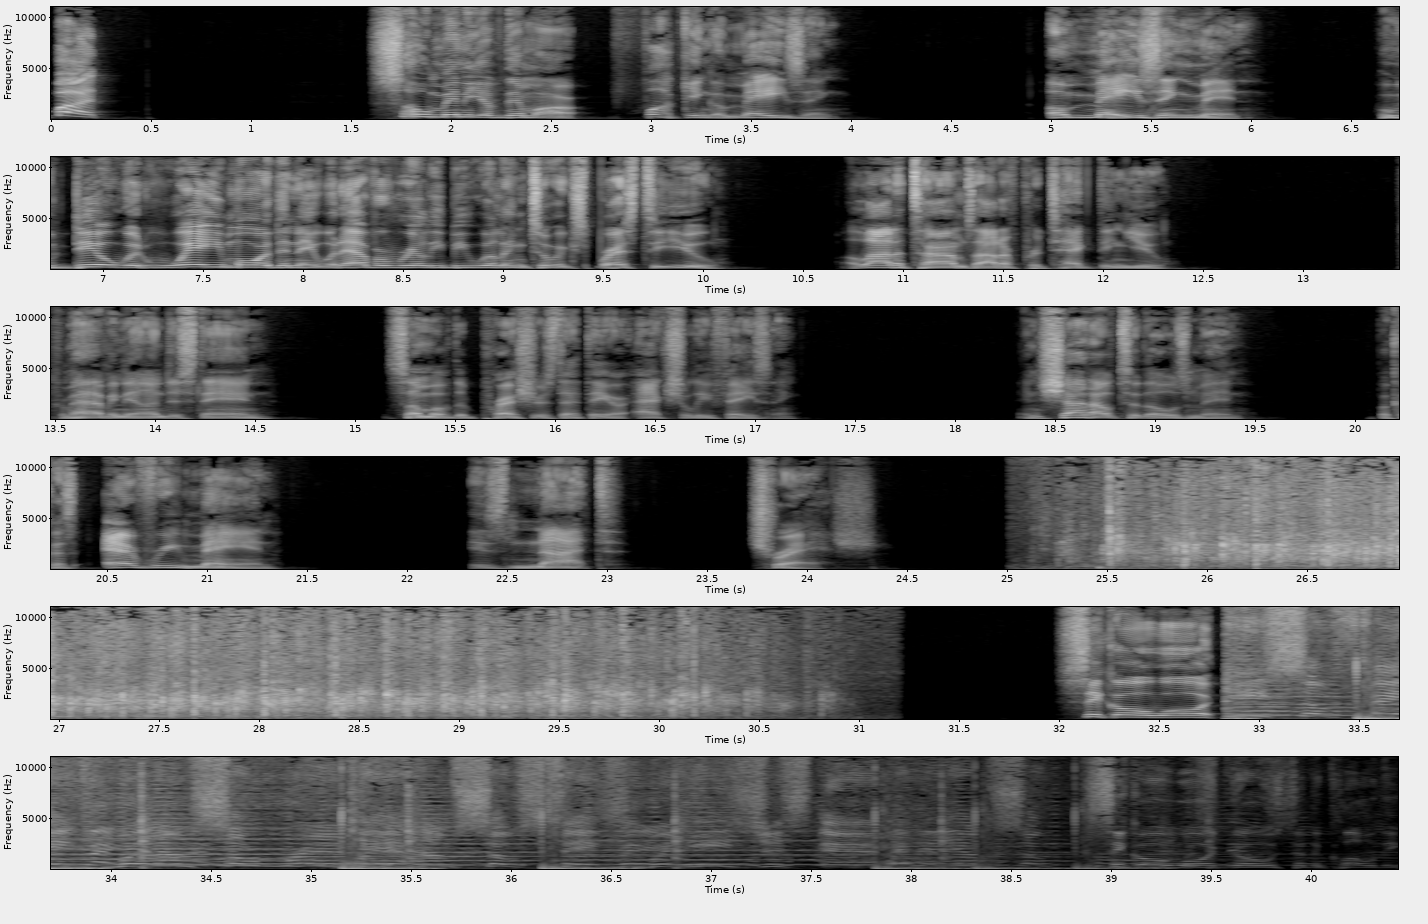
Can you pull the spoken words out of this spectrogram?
But so many of them are fucking amazing. Amazing men. who deal with way more than they would ever really be willing to express to you, a lot of times out of protecting you from having to understand some of the pressures that they are actually facing. And shout out to those men because every man is not trash. Sicko Award. Sicko Award goes to the clothing.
